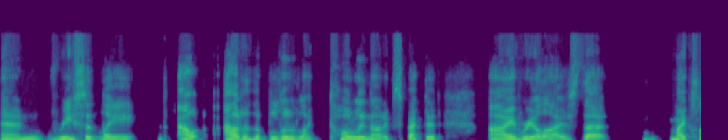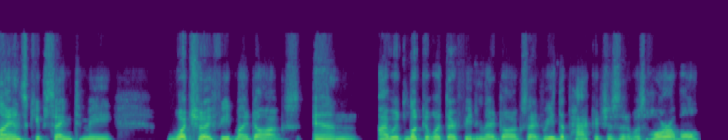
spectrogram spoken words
And recently, out out of the blue, like totally not expected, I realized that my clients keep saying to me, what should I feed my dogs? And I would look at what they're feeding their dogs. I'd read the packages and it was horrible.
